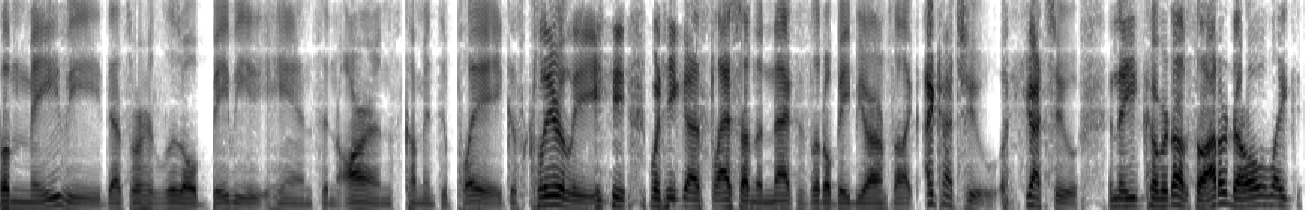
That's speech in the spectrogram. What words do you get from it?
But maybe that's where her little baby hands and arms come into play. Because clearly, when he got slashed on the neck, his little baby arms are like, "I got you, I got you," and then he covered up. So I don't know, like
